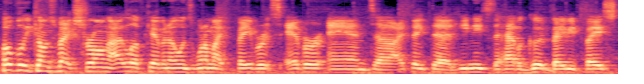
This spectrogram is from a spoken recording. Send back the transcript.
Hopefully he comes back strong. I love Kevin Owens, one of my favorites ever, and uh, I think that he needs to have a good baby face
